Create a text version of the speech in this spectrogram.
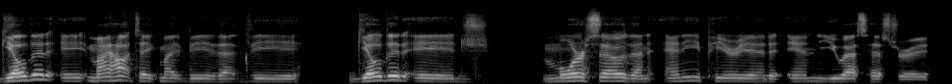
Gilded Age, my hot take might be that the Gilded Age, more so than any period in U.S. history,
